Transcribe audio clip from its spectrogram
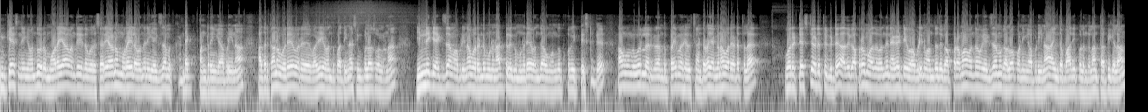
இன்கேஸ் நீங்கள் வந்து ஒரு முறையாக வந்து இதை ஒரு சரியான முறையில் வந்து நீங்கள் எக்ஸாம் கண்டக்ட் பண்ணுறீங்க அப்படின்னா அதற்கான ஒரே ஒரு வழியை வந்து பார்த்தீங்கன்னா சிம்பிளாக சொல்லணும்னா இன்றைக்கி எக்ஸாம் அப்படின்னா ஒரு ரெண்டு மூணு நாட்களுக்கு முன்னாடியே வந்து அவங்கவுங்க கோவிட் டெஸ்ட்டுக்கு அவங்கவுங்க ஊரில் இருக்கிற அந்த ப்ரைமரி ஹெல்த் சென்டரோ எங்கன்னா ஒரு இடத்துல ஒரு டெஸ்ட் எடுத்துக்கிட்டு அதுக்கப்புறம் அது வந்து நெகட்டிவ் அப்படின்னு வந்ததுக்கு அப்புறமா வந்து அவங்க எக்ஸாமுக்கு அலோவ் பண்ணீங்க அப்படின்னா இந்த பாதிப்புலேருந்துலாம் தப்பிக்கலாம்.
